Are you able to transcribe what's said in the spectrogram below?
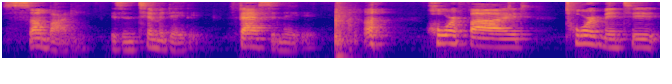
Somebody is intimidated, fascinated, horrified, tormented,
